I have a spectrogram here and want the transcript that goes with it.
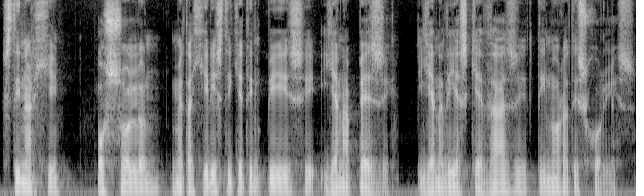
Στην αρχή, ο Σόλων μεταχειρίστηκε την ποίηση για να παίζει, για να διασκεδάζει την ώρα της σχόλης.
